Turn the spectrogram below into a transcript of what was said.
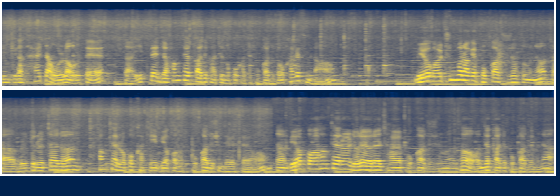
윤기가 살짝 올라올 때, 자, 이때 이제 황태까지 같이 넣고 같이 볶아주도록 하겠습니다. 미역을 충분하게 볶아 주셨으면요. 자, 물기를 짜준 황태를 넣고 같이 미역과 같이 볶아 주시면 되겠어요. 자, 미역과 황태를 요래요래 잘 볶아 주시면서 언제까지 볶아 주느냐?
